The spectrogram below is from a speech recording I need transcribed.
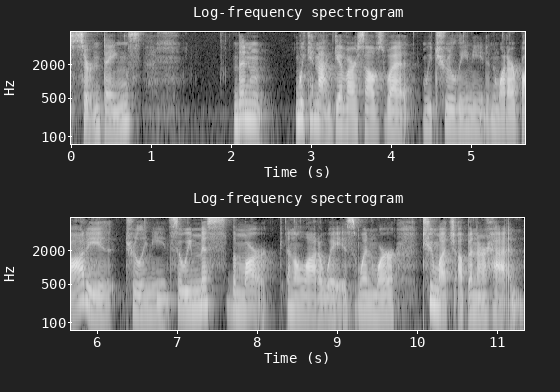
certain things then we cannot give ourselves what we truly need and what our body truly needs. So we miss the mark in a lot of ways when we're too much up in our head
